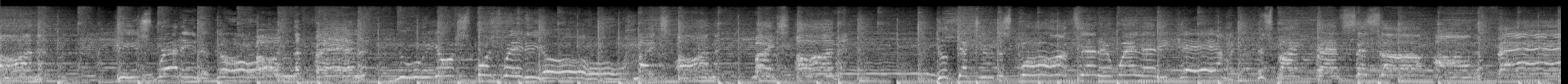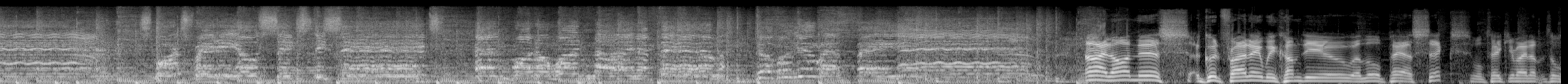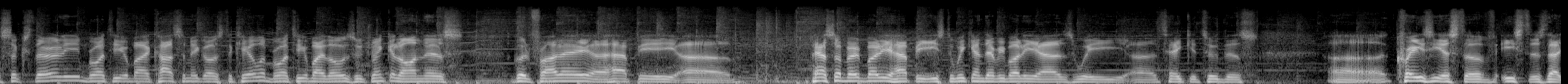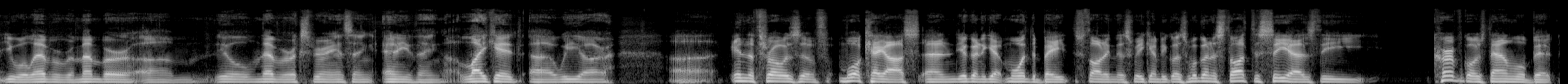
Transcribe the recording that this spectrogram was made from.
On. He's ready to go. On the fan. New York Sports Radio. Mike's on. Mike's on. He'll get you the sports any way that he can. It's Mike Francesa on the fan. Sports Radio 66 and 1019 FM. WFAN. All right, on this Good Friday, we come to you a little past six. We'll take you right up until six thirty. Brought to you by Casamigos Tequila. Brought to you by those who drink it on this Good Friday. Uh, happy uh, Passover, everybody. Happy Easter weekend, everybody. As we uh, take you to this uh, craziest of Easters that you will ever remember. Um, you'll never experiencing anything like it. Uh, we are uh, in the throes of more chaos, and you're going to get more debate starting this weekend because we're going to start to see as the curve goes down a little bit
